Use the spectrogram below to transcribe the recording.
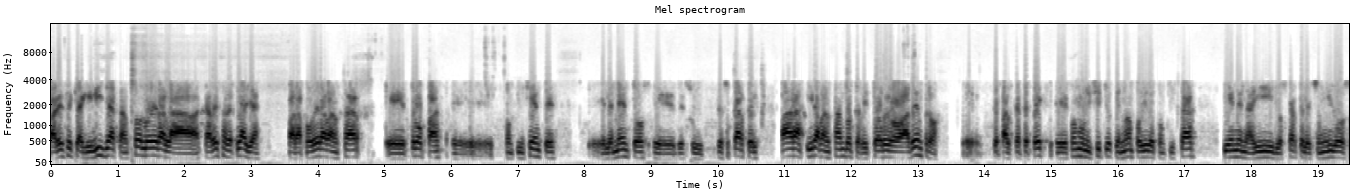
Parece que Aguililla tan solo era la cabeza de playa para poder avanzar eh, tropas, eh, contingentes, elementos de su de su cártel para ir avanzando territorio adentro. Eh, Tepalcatepec eh, son municipios que no han podido conquistar, tienen ahí los cárteles unidos,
